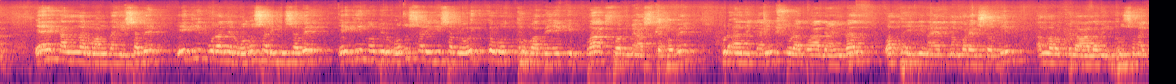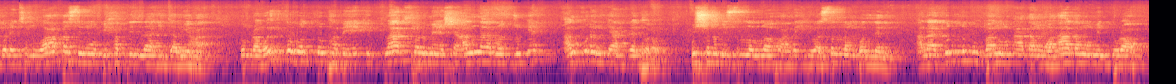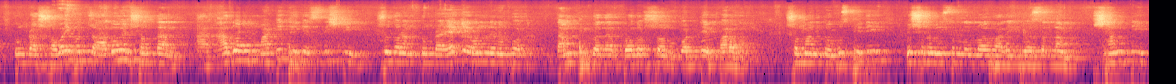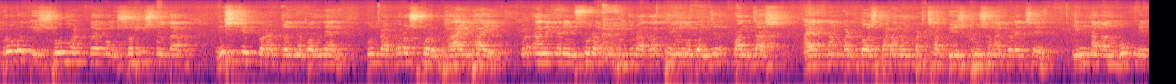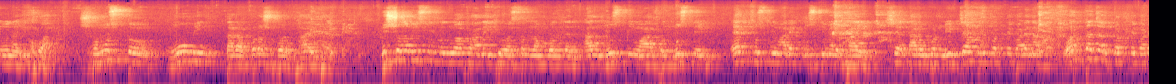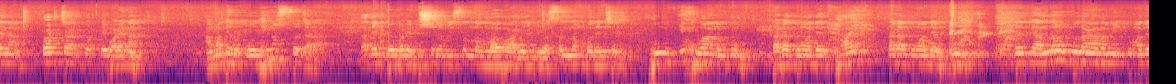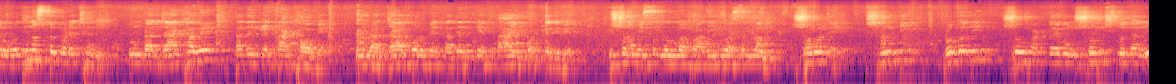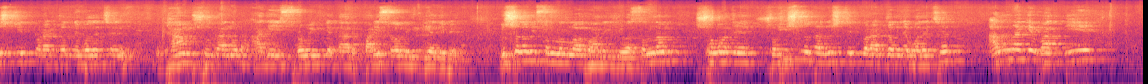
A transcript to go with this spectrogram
এক আল্লাহর বান্দা হিসাবে, একই কোরআনের অনুসারী হিসাবে, একই নবীর অনুসারী হিসাবে ঐক্যবদ্ধভাবে একই প্ল্যাটফর্মে আসতে হবে। কুরআনে কারীম সূরা আলে ইমরান, অধ্যায় 3 আয়াত নম্বর 103 আল্লাহ রাব্বুল আলামিন ঘোষণা করেছেন ওয়াতাসিমু বিহাবলিল্লাহি জামিআ। তোমরা ঐক্যবদ্ধভাবে একই প্ল্যাটফর্মে এসে আল্লাহ রজ্জুকে, আল কোরআনকে আঁকড়ে ধরো। বিশ্বনবী সাল্লাল্লাহু আলাইহি ওয়াসাল্লাম বললেন, আলা কুল্লুকুম বানু আদম ওয়া আদামু মিন তুরাব। তোমরা সবাই হচ্ছে আদমের সন্তান, আর আদম মাটি থেকে সৃষ্টি। সুতরাং তোমরা একে অন্যের উপর দাম্ভিকতা প্রদর্শন করতে পারো না। সম্মানিত উপস্থিতি, বিশ্বনবী সাল্লাল্লাহু আলাইহি ওয়াসাল্লাম শান্তি, প্রগতি, সৌহার্দ্য এবং সহিষ্ণুতা নিশ্চিত করার জন্য বললেন, তোমরা পরস্পর ভাই ভাই। কোরআনে কারীম সূরাতুল হুজুরাত অধ্যায় 49 আয়াত নাম্বার 10 পারা নাম্বার 26 ঘোষণা করেছে, ইন্নামাল মুমিনুনা ইখওয়া। সমস্ত মুমিন তারা পরস্পর ভাই ভাই। বিশ্বনবী সাল্লাল্লাহু আলাইহি ওয়াসাল্লাম বললেন, আল মুসলিম আফুল মুসলিম। এক মুসলিম আরেক মুসলিমের ভাই, সে তার উপর নির্যাতন করতে পারে না, অত্যাচার করতে পারে না, টর্চার করতে পারে না। আমাদের অধীনস্থ যারা, তাদের ব্যাপারে বিশ্বনবী সাল্লাল্লাহু আলাইহি ওয়াসাল্লাম বলেছেন, হুম, ইখওয়ানুকুম, তারা তোমাদের ভাই, তারা তোমাদের বোন, তাদেরকে আল্লাহ রাব্বুল আলামিন তোমাদের অধীনস্থ করেছেন, তোমরা যা খাবে, তাদেরকে তা খাওয়াবে, তোমরা যা করবে, তাদেরকে তাই করতে দেবে। বিশ্বনবী সাল্লাল্লাহু আলাইহি ওয়াসাল্লাম সমাজে শান্তি, প্রগতি, সৌহার্দ্য এবং সহিষ্ণুতা নিশ্চিত করার জন্য বলেছেন ঘাম শুকানোর আগেই শ্রমিককে তার পারিশ্রমিক দিয়ে দিবে। বিশ্বনবী ওয়াসাল্লাম সমাজে সহিষ্ণুতা নিশ্চিত করার জন্য বলেছেন, আল্লাহকে বাদ দিয়ে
